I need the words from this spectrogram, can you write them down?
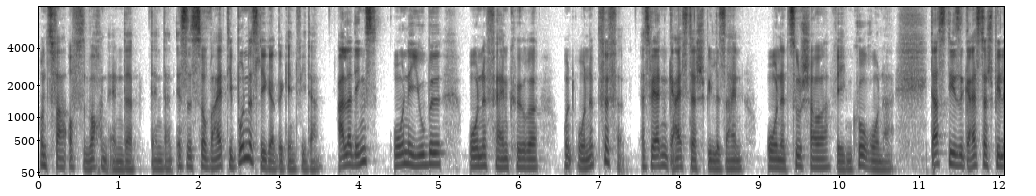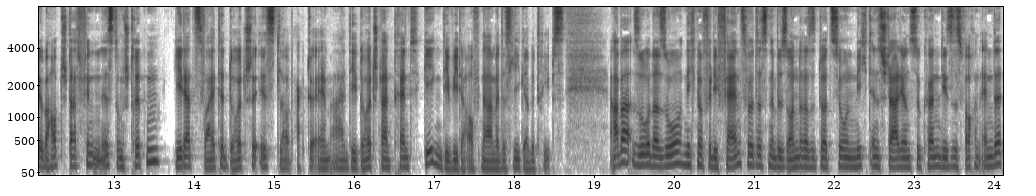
und zwar aufs Wochenende, denn dann ist es soweit, die Bundesliga beginnt wieder. Allerdings ohne Jubel, ohne Fanchöre und ohne Pfiffe. Es werden Geisterspiele sein ohne Zuschauer wegen Corona. Dass diese Geisterspiele überhaupt stattfinden, ist umstritten. Jeder zweite Deutsche ist laut aktuellem ARD Deutschland Trend gegen die Wiederaufnahme des Ligabetriebs. Aber so oder so, nicht nur für die Fans wird es eine besondere Situation, nicht ins Stadion zu können dieses Wochenende.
